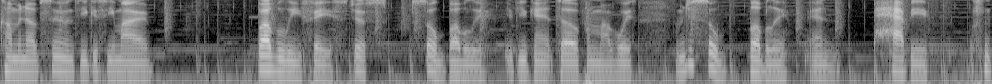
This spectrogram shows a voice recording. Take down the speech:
coming up soon so you can see my bubbly face. Just so bubbly, if you can't tell from my voice. I'm just so bubbly and happy. and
